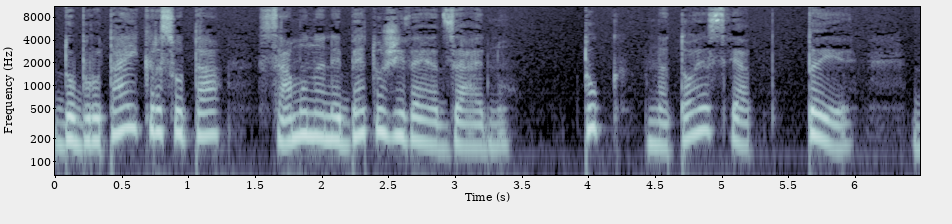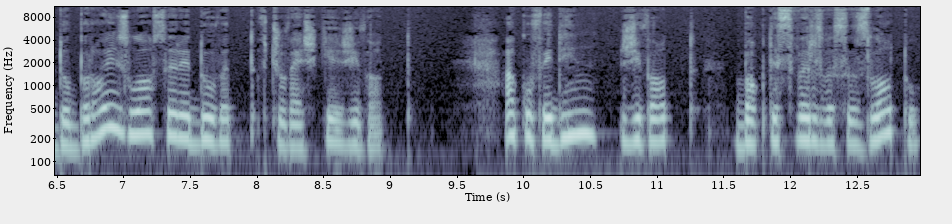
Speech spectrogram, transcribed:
Доброта и красота само на небето живеят заедно. Тук, на този свят, тъй е. Добро и зло се редуват в човешкия живот. Ако в един живот Бог те свързва с злото,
